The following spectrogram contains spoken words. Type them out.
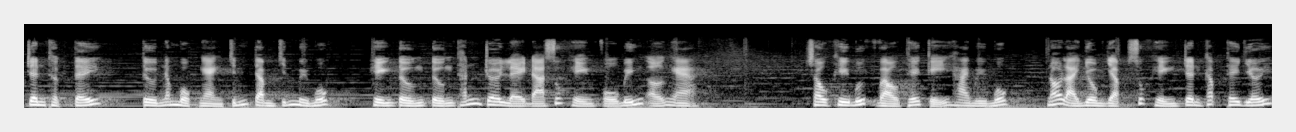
Trên thực tế, từ năm 1991, Hiện tượng tượng thánh rơi lệ đã xuất hiện phổ biến ở Nga. Sau khi bước vào thế kỷ 21, nó lại dồn dập xuất hiện trên khắp thế giới,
